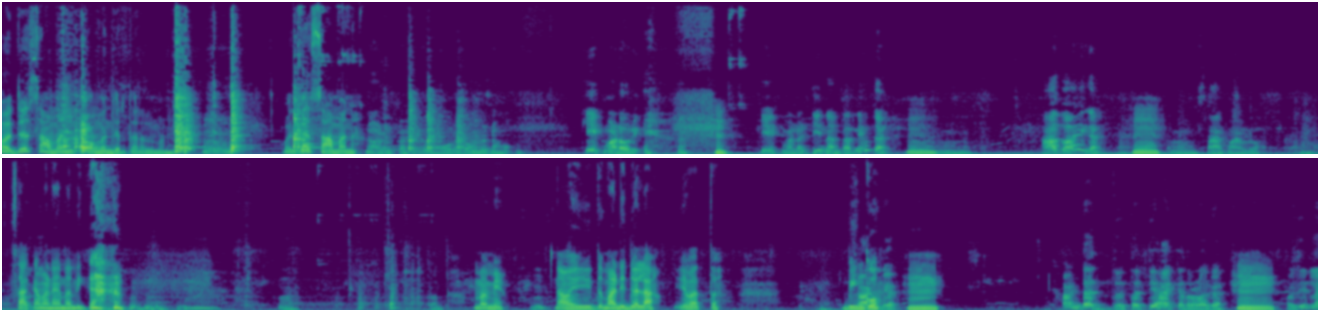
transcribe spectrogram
ವಜ್ಜ ಸಾಮಾನು ಇಟ್ಕೊಂಡ್ ಬಂದಿರ್ತಾರಲ್ಲ ಮನೆ ವಜ್ಜ ಸಾಮಾನು. ನೋಡ್ರಿಪ್ಪ ಮೂರು ಬಂದ್ರೆ ನಮ್ಮ. ಕೇಕ್ ಮಾಡವ್ರಿ. ಕೇಕ್ ಮಾಡ ಟಿನ್ ಅಂತಾರೆ ನೀವು ಹ್ಞೂ ಹ್ಞೂ ಈಗ? ಸಾಕು ಮಾಡಿಬಿಡುವ ಸಾಕೆ ಮಾಡ್ಯಾನ ಈಗ ಮಮ್ಮಿ ನಾವು ಇದು ಮಾಡಿದ್ವಲ್ಲ ಇವತ್ತು. ಬಿಂಗೋ. ಹ್ಮ್. ಅಂಡದ ತತ್ತಿ ಹಾಕಿ ಅದ್ರೊಳಗೆ. ಹೌದಿಲ್ಲ?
